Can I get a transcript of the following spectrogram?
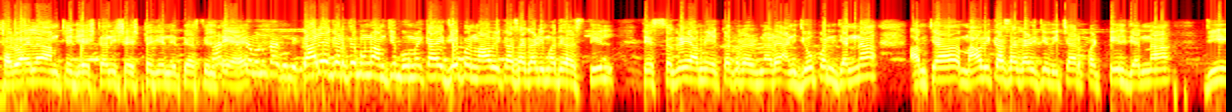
ठरवायला आमचे ज्येष्ठ आणि श्रेष्ठ जे नेते असतील ते कार्यकर्ते म्हणून काय आहे भूमिका? कार्यकर्ते म्हणून आमची भूमिका काय जे पण महाविकास आघाडीमध्ये असतील ते सगळे आम्ही एकत्र लढणार आहे. आणि जो पण ज्यांना आमच्या महाविकास आघाडीचे विचार पटतील ज्यांना जी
